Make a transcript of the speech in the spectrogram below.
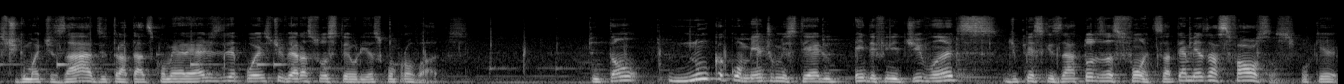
estigmatizados e tratados como hereges e depois tiveram as suas teorias comprovadas. Então, nunca comente o mistério em definitivo antes de pesquisar todas as fontes, até mesmo as falsas, porque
